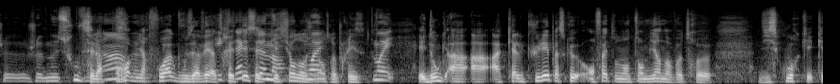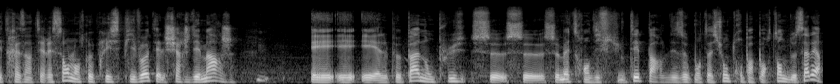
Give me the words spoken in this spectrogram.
Je, me souviens. C'est la première fois que vous avez à traiter cette question dans une entreprise. Oui. Et donc à, calculer, parce qu'en en fait, on entend bien dans votre discours qui est, très intéressant, l'entreprise pivote, elle cherche des marges. Mm. Et, elle ne peut pas non plus se, mettre en difficulté par des augmentations trop importantes de salaire.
